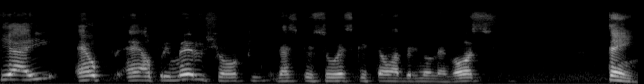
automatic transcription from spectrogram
E aí é o, é o primeiro choque das pessoas que estão abrindo um negócio. Tem.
